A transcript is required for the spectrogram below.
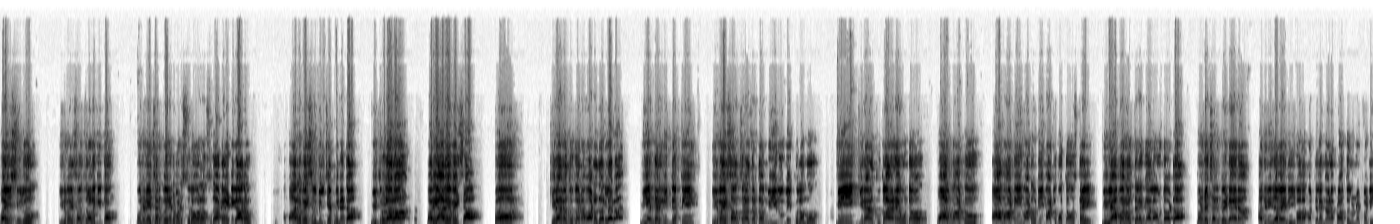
వైశ్యులు. ఇరవై సంవత్సరాల క్రితం మొన్ననే చనిపోయినటువంటి సురవర సుధాకర్ రెడ్డి గారు. ఆర్య వయసులు పిలిచి చెప్పిందంట మిత్రులారా మరి ఆర్య వైశ్య కిరాణా దుకాణం వాటాదారులారా మీ అందరికి విజ్ఞప్తి ఇరవై సంవత్సరాల తర్వాత మీరు మీ కులము మీ కిరాణా దుకాణాలే ఉండవు వాల్మార్టు ఆ మాట ఈ మాట డీ మాటలు మొత్తం వస్తాయి. మీ వ్యాపారాలు తెలంగాణలో ఉండవట మొన్ననే చనిపోయింది ఆయన. అది నిజమైంది. ఇవాళ మన తెలంగాణ ప్రాంతంలో ఉన్నటువంటి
